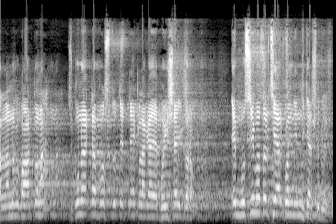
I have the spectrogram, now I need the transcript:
আল্লাহ নবী তো না? কোনো একটা বস্তুতে টেক লাগায় বৈশাই করো। এই মুসিবতের চেয়ার কোন দিন থেকে শুরু হয়েছে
